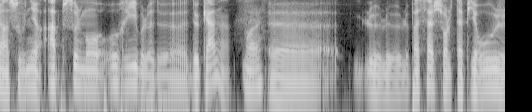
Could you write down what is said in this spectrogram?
un souvenir absolument horrible de, de Cannes. Ouais. Euh, le, le- le passage sur le tapis rouge,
